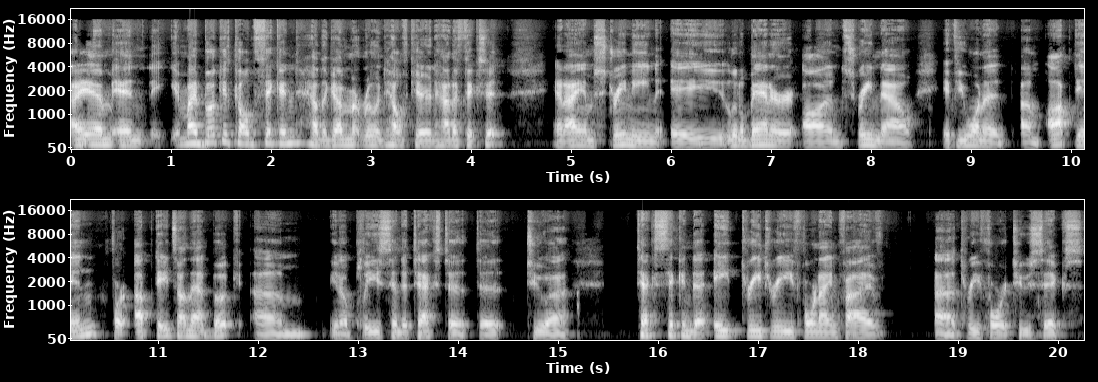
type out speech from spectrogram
I am, and my book is called Sickened How the Government Ruined Healthcare and How to Fix It and I am streaming a little banner on screen now. If you want to um, opt in for updates on that book, um, you know, please send a text to to to uh, text Sicken to 833-495 uh, 3426.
